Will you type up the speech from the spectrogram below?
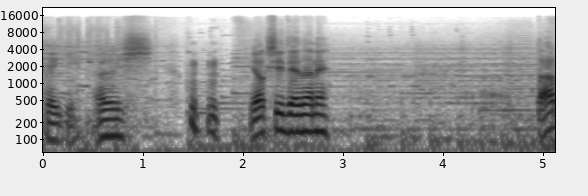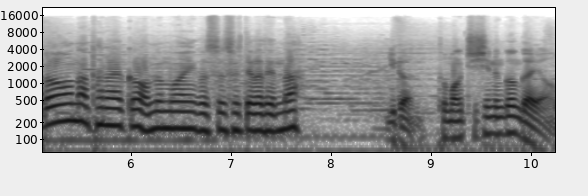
대기. 아이씨. 역시 대단해. 따로 나타날 건 없는 모양이고 슬슬 때가 됐나? 이런 도망치시는 건가요?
